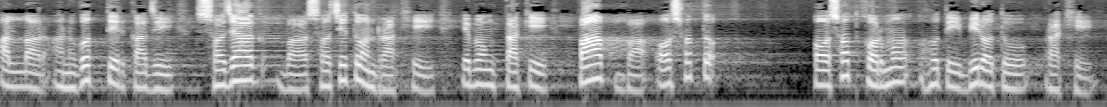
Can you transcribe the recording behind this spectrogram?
আল্লাহর আনুগত্যের কাজে সজাগ বা সচেতন রাখে এবং তাকে পাপ বা অসৎ অসৎকর্ম হতে বিরত রাখে।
